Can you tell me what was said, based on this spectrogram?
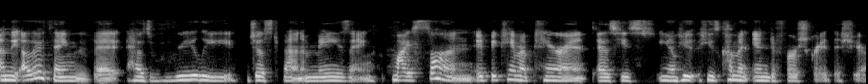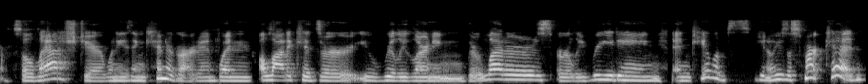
And the other thing that has really just been amazing, my son, it became apparent as he's he's, you know, he, he's coming into first grade this year. So last year when he's in kindergarten, when a lot of kids are you really learning their letters, early reading, and Caleb's, you know, he's a smart kid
